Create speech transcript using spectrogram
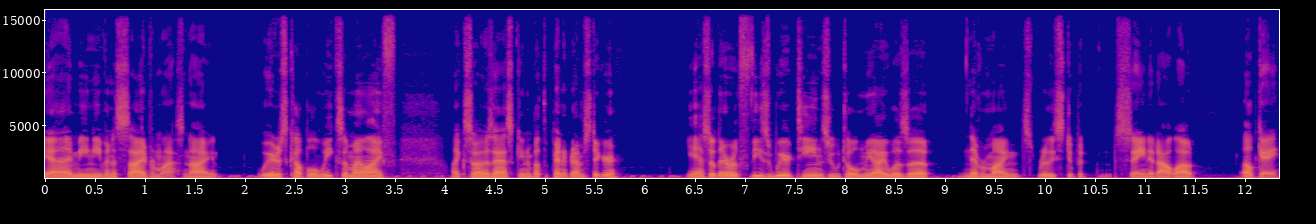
Yeah, I mean, even aside from last night. weirdest couple of weeks of my life. Like, so I was asking about the pentagram sticker. Yeah, so there were these weird teens who told me I was a. Never mind, it's really stupid saying it out loud. Okay.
